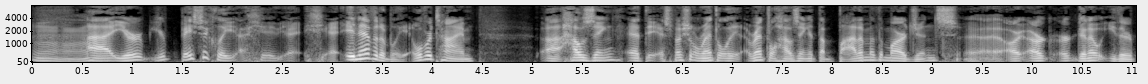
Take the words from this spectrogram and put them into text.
Mhm. Uh, you're you're basically uh, inevitably over time. Uh, housing at the especially rental rental housing at the bottom of the margins uh, are are, are going to either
